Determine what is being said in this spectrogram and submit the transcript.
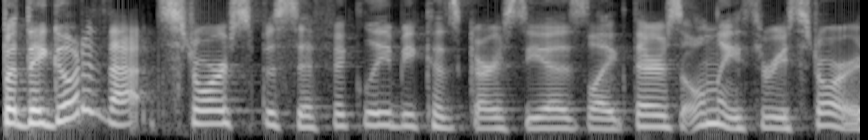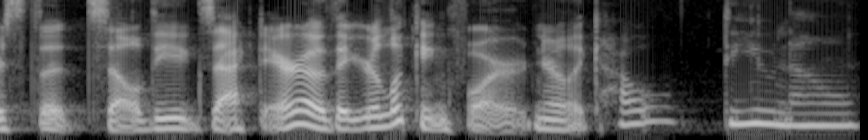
but they go to that store specifically because Garcia is like, there's only three stores that sell the exact arrow that you're looking for. And you're like, how do you know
